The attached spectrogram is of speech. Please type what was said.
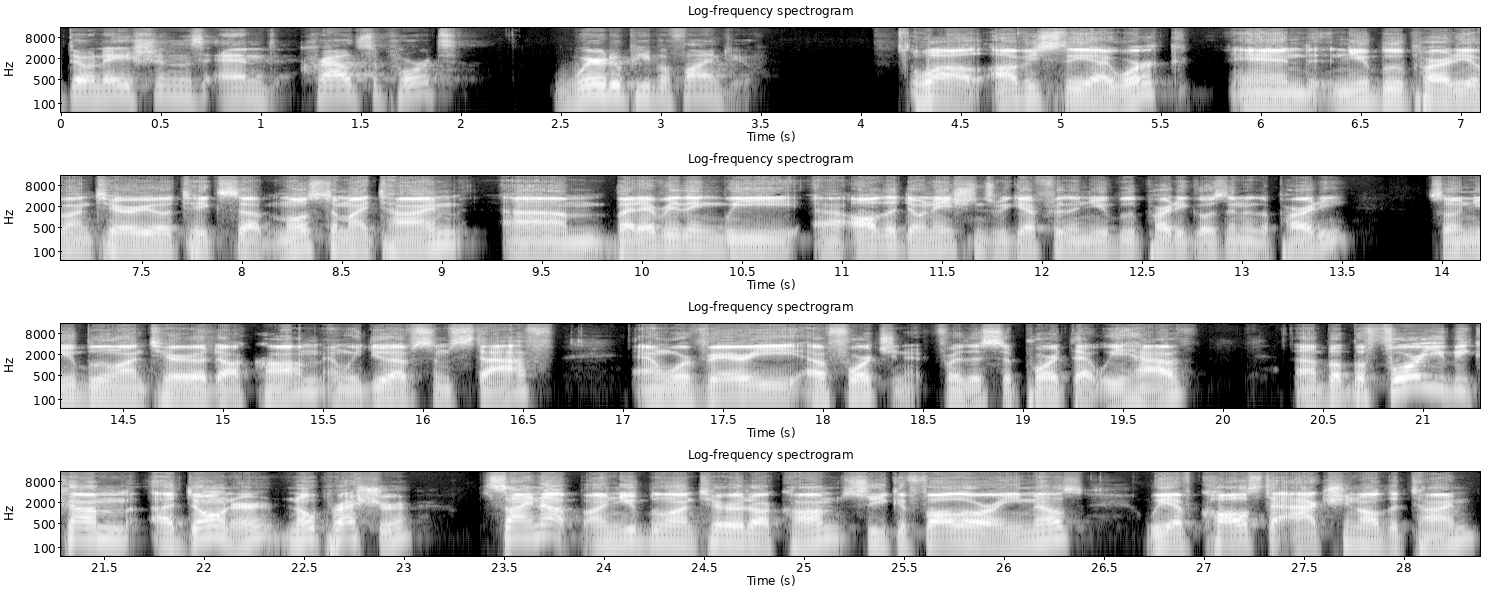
donations, and crowd support. Where do people find you? Well, obviously, I work, and New Blue Party of Ontario takes up most of my time. Um, but everything we, uh, all the donations we get for the New Blue Party goes into the party. So newblueontario.com, and we do have some staff, and we're very uh, fortunate for the support that we have. Uh, but before you become a donor, no pressure. Sign up on newblueontario.com so you can follow our emails. We have calls to action all the time.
